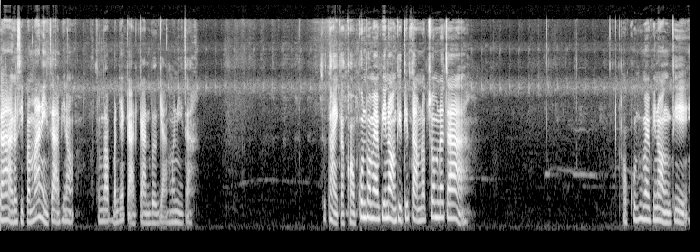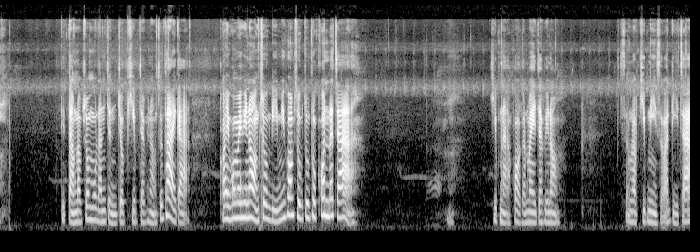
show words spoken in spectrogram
จ้ากระสิประมาณนี้จ้าพี่น้องสำหรับบรรยากาศการเบิกอย่างเมื่อนี้จ้าสุดท้ายก็ขอบคุณพ่อแม่พี่น้องที่ติดตามรับชมนะจ้าขอบคุณพ่อแม่พี่น้องที่ ติดตามรับชมมูรันจนจบคลิปจ้าพี่น้องสุดท้ายก็ขอให้พ่อแม่พี่น้องโชคดีมีความสุขทุกๆคนนะจ้าคลิปหน้าพอกันไหมจ้าพี่น้องสำหรับคลิปนี้สวัสดีจ้า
